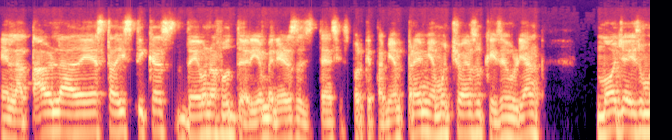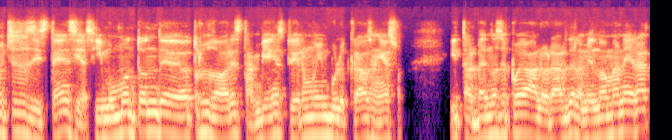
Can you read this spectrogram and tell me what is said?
en la tabla de estadísticas de una food deberían venir las asistencias, porque también premia mucho eso que dice Julián. Moya hizo muchas asistencias y un montón de otros jugadores también estuvieron muy involucrados en eso. Y tal vez no se puede valorar de la misma manera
